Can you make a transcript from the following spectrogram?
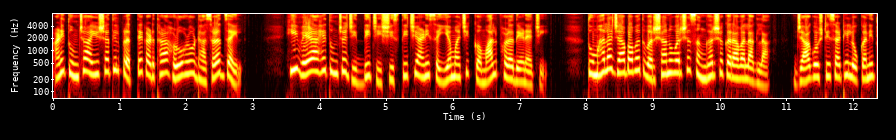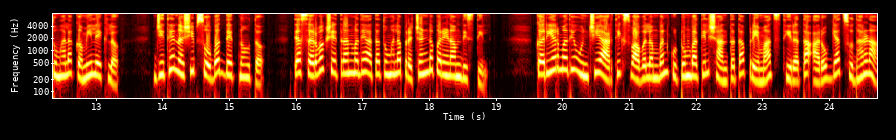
आणि तुमच्या आयुष्यातील प्रत्येक अडथळा हळूहळू ढासळत जाईल. ही वेळ आहे तुमच्या जिद्दीची शिस्तीची आणि संयमाची कमाल फळं देण्याची. तुम्हाला ज्याबाबत वर्षानुवर्ष संघर्ष करावा लागला ज्या गोष्टीसाठी लोकांनी तुम्हाला कमी लेखलं जिथे नशीब सोबत देत नव्हतं त्या सर्व क्षेत्रांमध्ये आता तुम्हाला प्रचंड परिणाम दिसतील. करिअरमध्ये उंची आर्थिक स्वावलंबन कुटुंबातील शांतता प्रेमात स्थिरता आरोग्यात सुधारणा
